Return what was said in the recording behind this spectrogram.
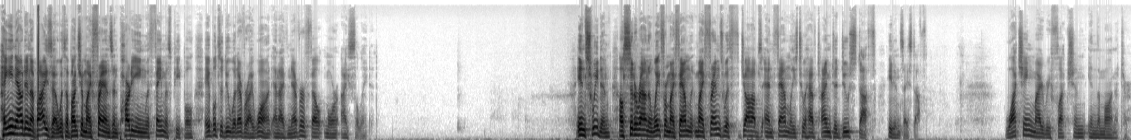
Hanging out in Ibiza with a bunch of my friends and partying with famous people, able to do whatever I want, and I've never felt more isolated. In Sweden, I'll sit around and wait for my family, my friends with jobs and families to have time to do stuff. He didn't say stuff. Watching my reflection in the monitor.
